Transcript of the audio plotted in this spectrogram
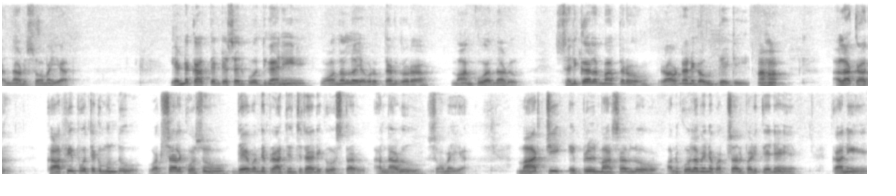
అన్నాడు సోమయ్య. ఎండ కాత్తంటే సరిపోద్ది కానీ ఓనల్లో ఎవరొస్తారు దూరా? మాంకు అన్నాడు. చలికాలం మాత్రం రావడానికి అవుద్దేటి? ఆహా అలా కాదు. కాఫీ పూతకు ముందు వర్షాల కోసం దేవుణ్ణి ప్రార్థించడానికి వస్తారు అన్నాడు సోమయ్య. మార్చి ఏప్రిల్ మాసాల్లో అనుకూలమైన వర్షాలు పడితేనే కానీ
